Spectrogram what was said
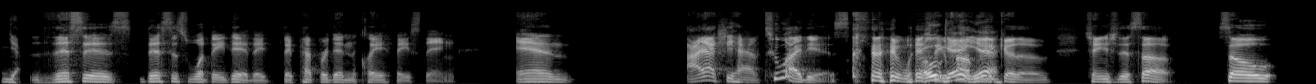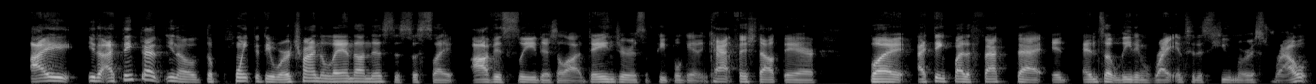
yeah, this is this is what they did. They they peppered in the Clayface thing. And I actually have two ideas which okay, yeah. could have changed this up. So I, you know, I think that, you know, the point that they were trying to land on this is just like, obviously, there's a lot of dangers of people getting catfished out there. But I think by the fact that it ends up leading right into this humorous route,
